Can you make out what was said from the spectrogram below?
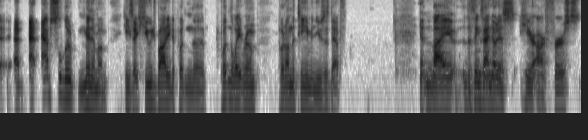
uh, at at absolute minimum, he's a huge body to put in the put in the weight room, put on the team, and use his depth. By the things I notice here are first,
